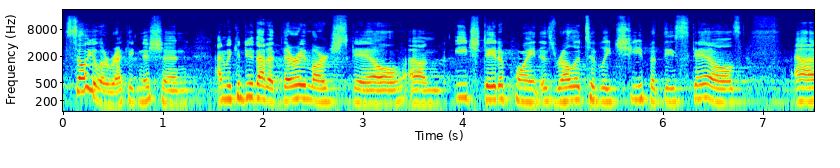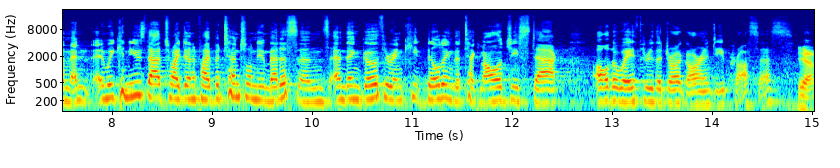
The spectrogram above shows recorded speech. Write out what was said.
cellular recognition. And we can do that at very large scale. Um, each data point is relatively cheap at these scales. Um, and, and we can use that to identify potential new medicines and then go through and keep building the technology stack all the way through the drug R&D process. Yeah.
